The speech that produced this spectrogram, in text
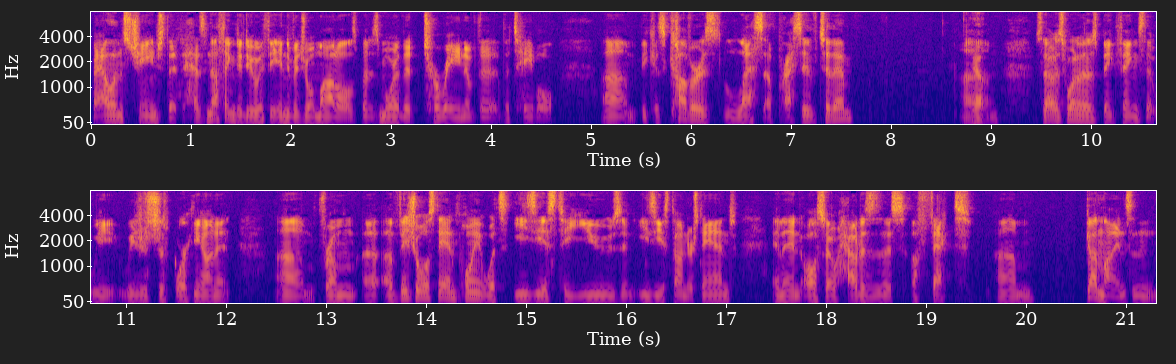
balance change that has nothing to do with the individual models, but is more the terrain of the the table. Um, because cover is less oppressive to them. Um, yep. So that was one of those big things that we we just just working on it um, from a, a, visual standpoint, what's easiest to use and easiest to understand, and then also how does this affect um, gun lines and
